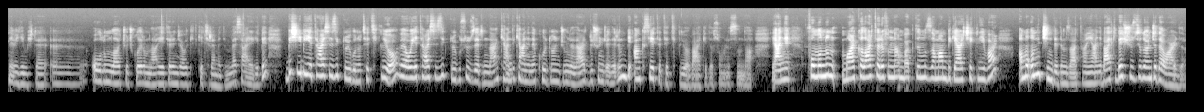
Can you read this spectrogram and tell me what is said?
ne bileyim işte e, oğlumla çocuklarımla yeterince vakit geçiremedim vesaire gibi bir şey bir yetersizlik duygunu tetikliyor ve o yetersizlik duygusu üzerinden kendi kendine kurduğun cümleler, düşüncelerin bir anksiyete tetikliyor belki de sonrasında. Yani FOMO'nun markalar tarafından baktığımız zaman bir gerçekliği var ama onun için dedim zaten yani belki 500 yıl önce de vardı.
